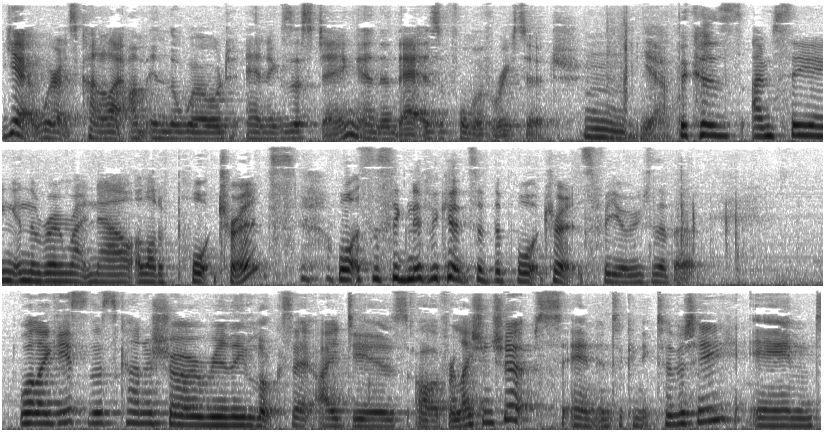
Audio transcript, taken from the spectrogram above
yeah, where it's kind of like I'm in the world and existing, and then that is a form of research. Mm. Yeah. Because I'm seeing in the room right now a lot of portraits. What's the significance of the portraits for your exhibit? Well, I guess this kind of show really looks at ideas of relationships and interconnectivity, and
